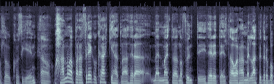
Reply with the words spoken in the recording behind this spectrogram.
ekki inn. Já. og hann var bara frek og krakki hérna þegar menn mættu þarna á fundi í þeirri deild þá var hann með lappitur upp á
